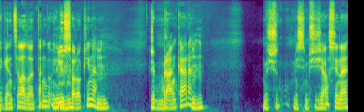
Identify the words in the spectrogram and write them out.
Gencela z Letango, Mhm. Sorokina, Mhm. že brankára? Mhm. Vieš myslím si, že asi ne.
